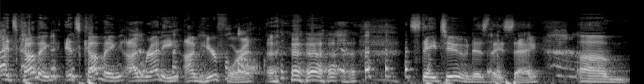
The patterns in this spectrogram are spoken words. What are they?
it's coming. It's coming. I'm ready. I'm here for it. Stay tuned, as they say. Um,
